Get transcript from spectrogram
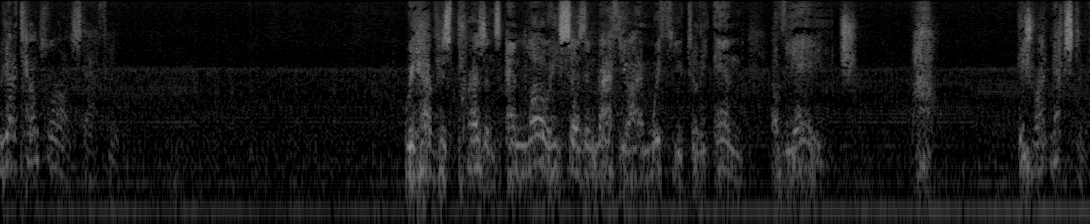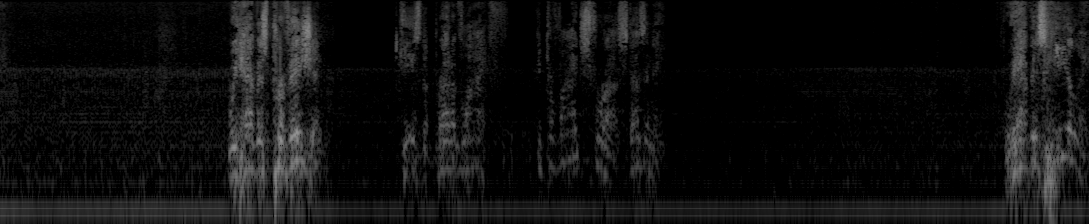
We got a counselor on staff here. We have his presence. And lo, he says in Matthew, I am with you to the end of the age. Wow. He's right next to me. We have his provision. He's the bread of life. He provides for us, doesn't he? We have his healing.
